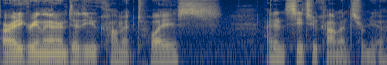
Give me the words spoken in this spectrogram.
alrighty, Green Lantern, did you comment twice? I didn't see two comments from you.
